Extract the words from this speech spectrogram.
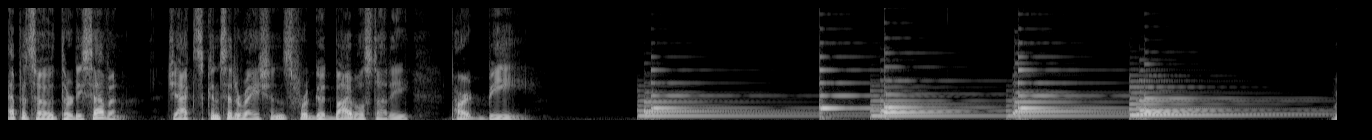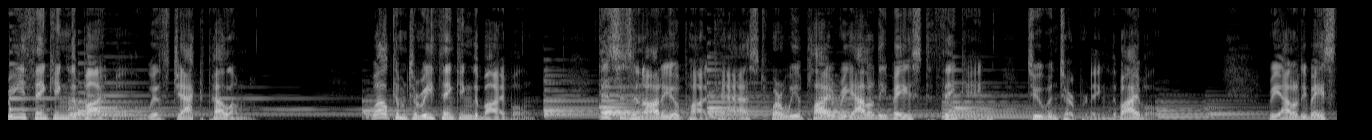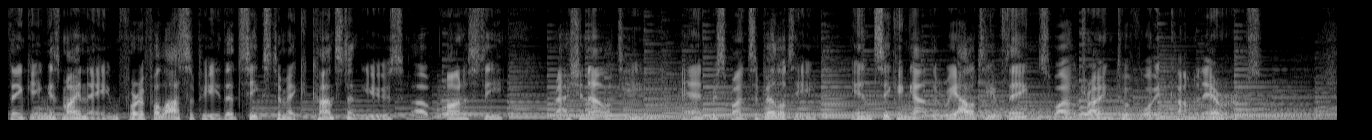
Episode 37 Jack's Considerations for Good Bible Study, Part B. Rethinking the Bible with Jack Pelham. Welcome to Rethinking the Bible. This is an audio podcast where we apply reality based thinking to interpreting the Bible. Reality based thinking is my name for a philosophy that seeks to make constant use of honesty, rationality, and responsibility in seeking out the reality of things while trying to avoid common errors.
